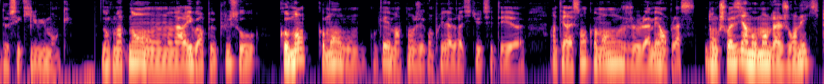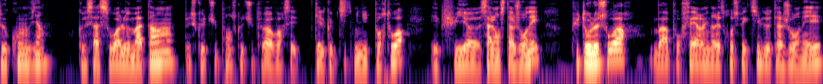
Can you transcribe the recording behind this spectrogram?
de ce qui lui manque. Donc maintenant, on en arrive un peu plus au comment. Comment Ok, maintenant j'ai compris, la gratitude, c'était euh, intéressant comment je la mets en place. Donc choisis un moment de la journée qui te convient, que ça soit le matin, puisque tu penses que tu peux avoir ces quelques petites minutes pour toi, et puis euh, ça lance ta journée. Plutôt le soir, bah, pour faire une rétrospective de ta journée,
